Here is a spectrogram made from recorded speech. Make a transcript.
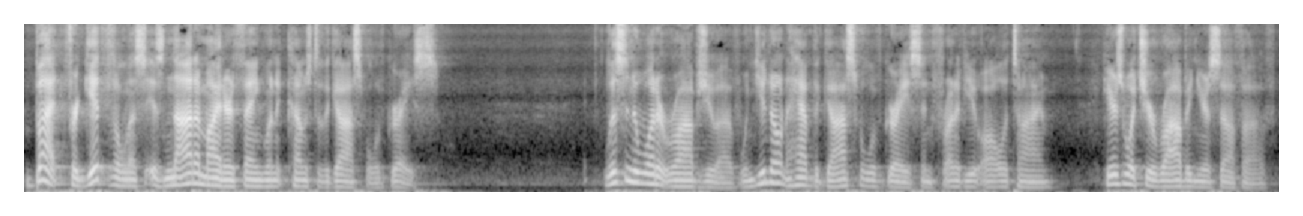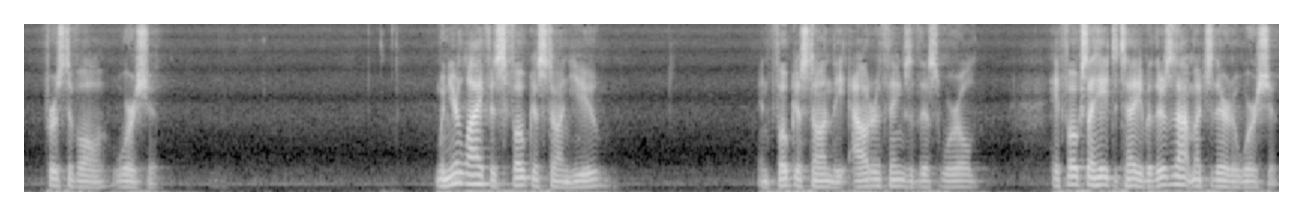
But forgetfulness is not a minor thing when it comes to the gospel of grace. Listen to what it robs you of. When you don't have the gospel of grace in front of you all the time, here's what you're robbing yourself of. First of all, worship. When your life is focused on you, and focused on the outer things of this world, hey, folks, I hate to tell you, but there's not much there to worship.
